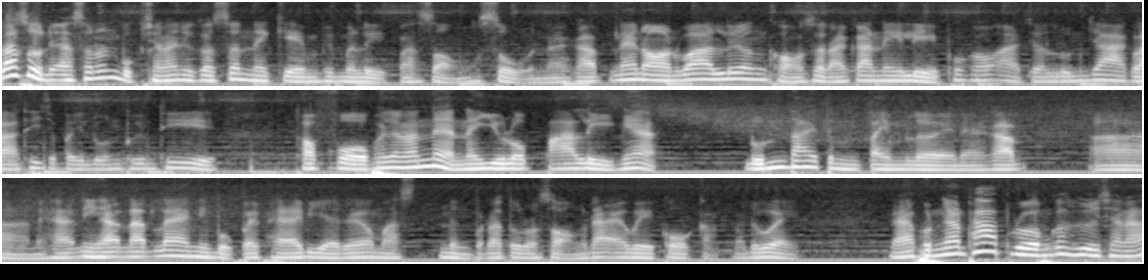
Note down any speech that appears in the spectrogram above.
ล่าสุดเนี่ยอาร์เซนอลบุกชนะนิวคาสเซิลในเกมพรีเมียร์ลีกมา 2-0 นะครับ แน่นอนว่าเรื่องของสถานการณ์ในลีกพวกเขาอาจจะลุ้นยากล้วที่จะไปลุ้นพื้นที่ท็อปโฟเพราะฉะนั้นเนี่ยในยูโรปาลีกเนี่ยลุ้นได้เต็มๆเลยนะครับอ่านะฮะนี่ฮะนัดแรกนี่บุกไปแพ้เบียร์เรลมา 1 ประตูต่อ2ได้อเวโกกลับมาด้วยนะผลงานภาพรวมก็คือชนะ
